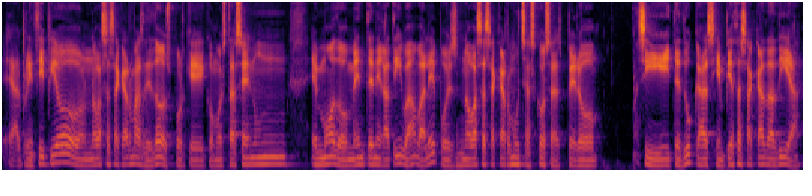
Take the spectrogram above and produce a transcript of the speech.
Eh, al principio no vas a sacar más de dos porque como estás en un en modo negativa, ¿vale? Pues no vas a sacar muchas cosas, pero si te educas y empiezas a cada día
